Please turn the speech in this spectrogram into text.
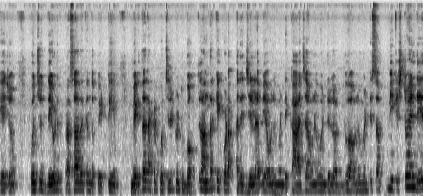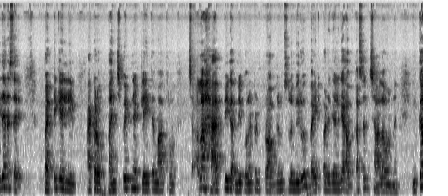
కేజీ కొంచెం దేవుడికి ప్రసాదం కింద పెట్టి, మిగతాది అక్కడికి వచ్చినటువంటి భక్తులందరికీ కూడా అది జిలేబీ అవనివ్వండి, కాజా అవనివ్వండి, లడ్డు అవనివ్వండి, సమ్ మీకిష్టమైనది ఏదైనా సరే పట్టుకెళ్ళి అక్కడ పంచిపెట్టినట్లయితే మాత్రం చాలా హ్యాపీగా మీకు ఉన్నటువంటి ప్రాబ్లమ్స్‌లో మీరు బయటపడగలిగే అవకాశాలు చాలా ఉన్నాయి. ఇంకా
